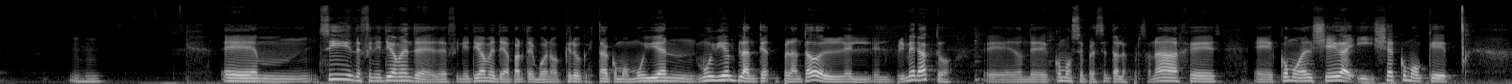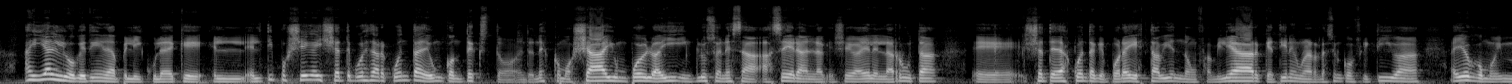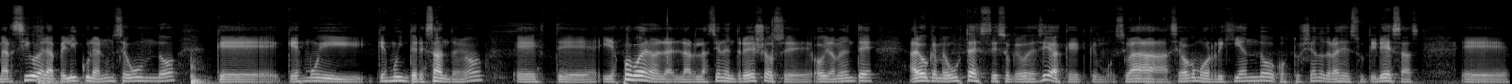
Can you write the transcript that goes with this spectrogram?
Em, sí, definitivamente, definitivamente. Aparte, bueno, creo que está como muy bien, muy bien plantado el, primer acto, eh, donde cómo se presentan los personajes, eh, cómo él llega y ya como que hay algo que tiene la película, de que el, tipo llega y ya te puedes dar cuenta de un contexto, ¿entendés? Como ya hay un pueblo ahí, incluso en esa acera en la que llega él en la ruta, eh, ya te das cuenta que por ahí está viendo a un familiar, que tienen una relación conflictiva, hay algo como inmersivo de la película en un segundo que, que es, muy, que es muy interesante, ¿no? Este, y después, bueno, la, relación entre ellos, eh, obviamente, algo que me gusta es eso que vos decías, que, se, va, se va como rigiendo, construyendo a través de sutilezas. Eh,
